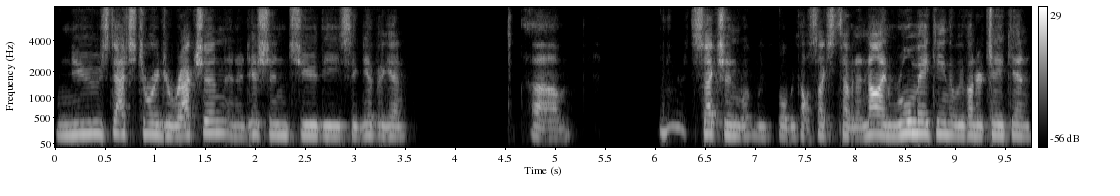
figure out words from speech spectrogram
new statutory direction in addition to the significant um, section, what we, what we call section seven and nine rulemaking that we've undertaken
